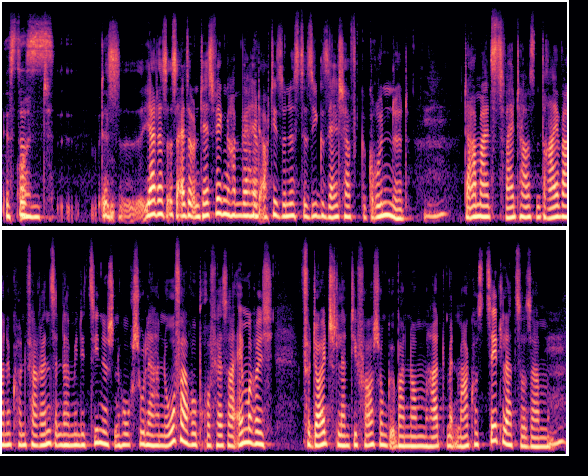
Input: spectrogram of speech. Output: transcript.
Ist das. Und das, ja, das ist also, und deswegen haben wir halt ja. auch die Synästhesie-Gesellschaft gegründet. Mhm. Damals, 2003, war eine Konferenz in der Medizinischen Hochschule Hannover, wo Professor Emmerich für Deutschland die Forschung übernommen hat, mit Markus Zedler zusammen.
